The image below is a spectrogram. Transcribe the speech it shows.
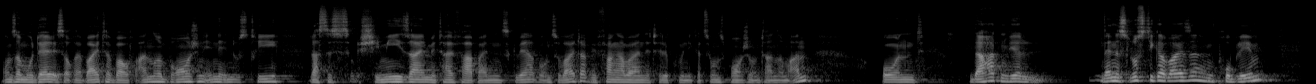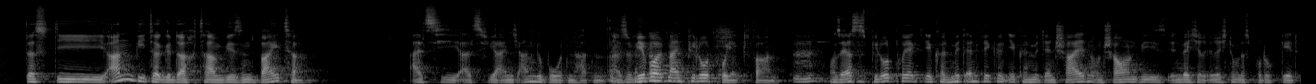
Unser Modell ist auch erweiterbar auf andere Branchen in der Industrie. Lass es Chemie sein, metallverarbeitendes Gewerbe und so weiter. Wir fangen aber in der Telekommunikationsbranche unter anderem an. Und da hatten wir, nenn es lustigerweise, ein Problem, dass die Anbieter gedacht haben, wir sind weiter, als, sie, als wir eigentlich angeboten hatten. Also wir wollten ein Pilotprojekt fahren. Unser erstes Pilotprojekt, ihr könnt mitentwickeln, ihr könnt mitentscheiden und schauen, wie, in welche Richtung das Produkt geht.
